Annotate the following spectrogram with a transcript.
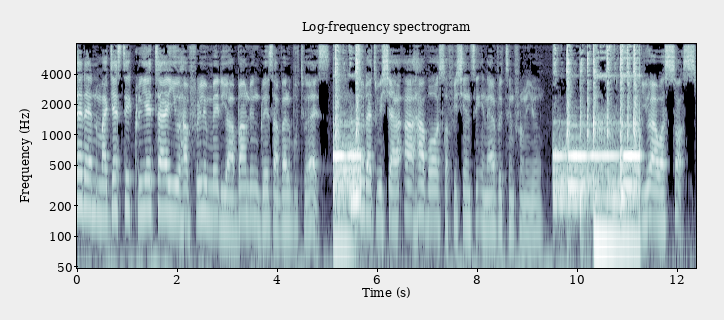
Exalted and majestic Creator, you have freely made your abounding grace available to us, so that we shall uh, have all sufficiency in everything from you. You are our source,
